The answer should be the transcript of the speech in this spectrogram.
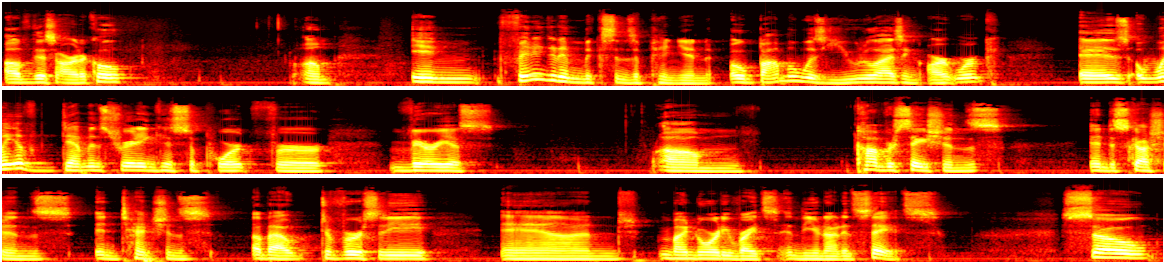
of this article, um, in Finnegan and Mixon's opinion, Obama was utilizing artwork as a way of demonstrating his support for various um, conversations and discussions, intentions about diversity and minority rights in the United States. So,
